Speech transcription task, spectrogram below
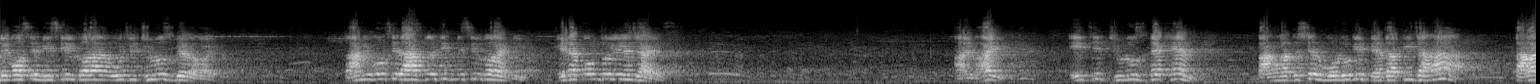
উনি বলছে, মিছিল করা, ওই যে জুলুস বের হয়। আমি বলছি, রাজনৈতিক মিছিল করা কি? এটা কোন দলিলে যায় আরে ভাই, এই যে জুলুস দেখেন, বাংলাদেশের মৌলবী বেদাতি যারা, তারা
